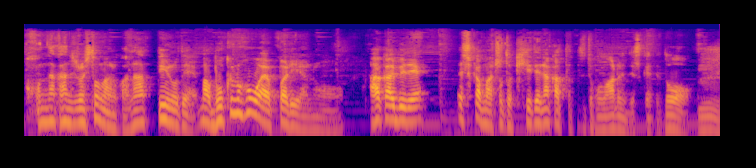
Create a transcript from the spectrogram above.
こんな感じの人なのかなっていうので、まあ僕の方はやっぱりあの、アーカイブで、しかまあちょっと聞けてなかったっていうところもあるんですけれど、うん。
